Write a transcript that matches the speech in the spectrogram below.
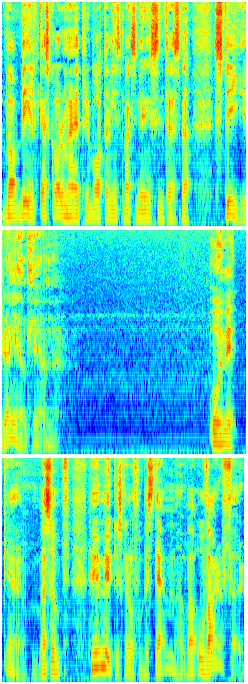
vad, vilka ska de här privata vinstmaximeringsintressena styra egentligen? Och hur mycket? Alltså, hur mycket ska de få bestämma? Va? Och varför?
